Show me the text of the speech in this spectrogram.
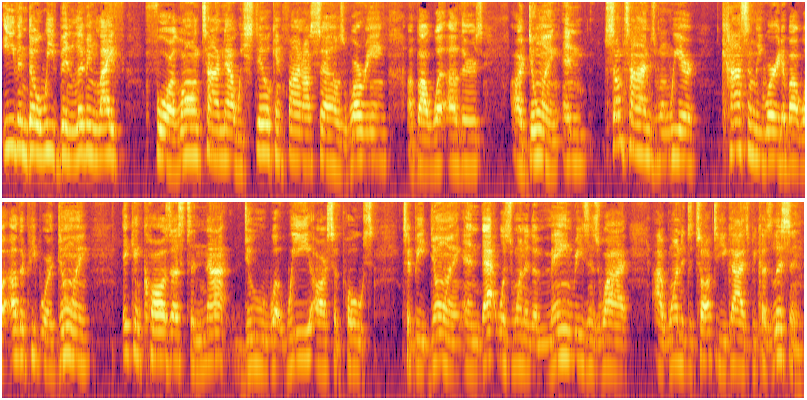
even though we've been living life for a long time now we still can find ourselves worrying about what others are doing. And sometimes when we are constantly worried about what other people are doing it can cause us to not do what we are supposed to be doing. And that was one of the main reasons why I wanted to talk to you guys because listen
